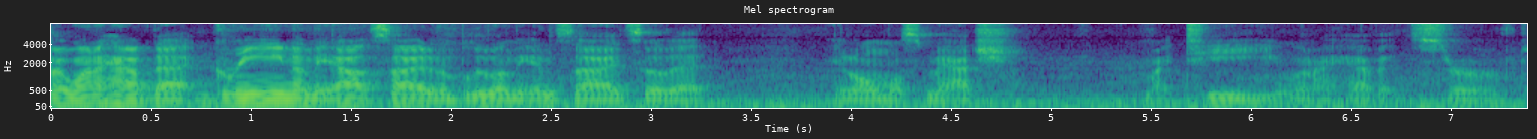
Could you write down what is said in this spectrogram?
So I want to have that green on the outside and the blue on the inside so that it'll almost match my tea when I have it served.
